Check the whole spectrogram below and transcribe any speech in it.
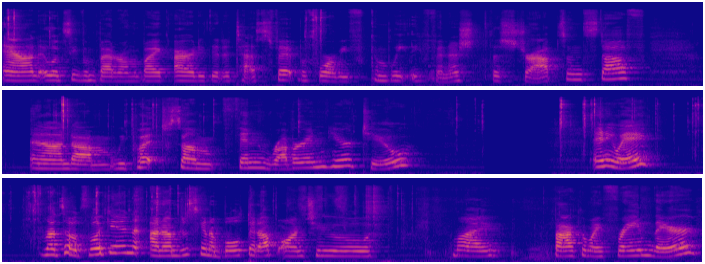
and it looks even better on the bike. I already did a test fit before we've completely finished the straps and stuff. And um, we put some thin rubber in here too Anyway, that's how it's looking. And I'm just going to bolt it up onto my back of my frame there.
